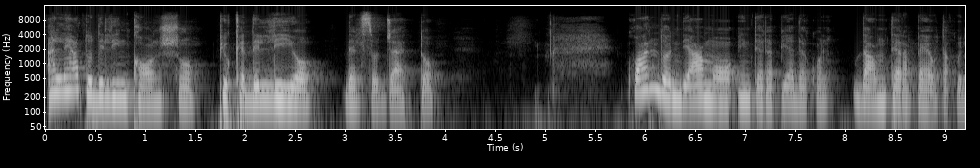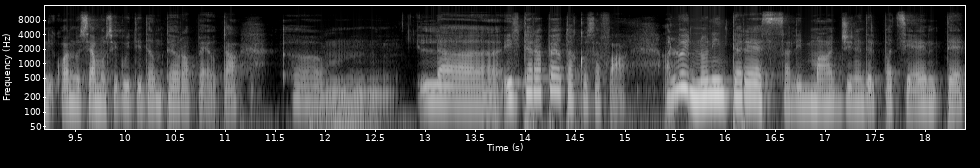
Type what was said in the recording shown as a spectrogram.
alleato dell'inconscio più che dell'io del soggetto. Quando andiamo in terapia da, qual- da un terapeuta, quindi quando siamo seguiti da un terapeuta, um, la, il terapeuta cosa fa? A lui non interessa l'immagine del paziente,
